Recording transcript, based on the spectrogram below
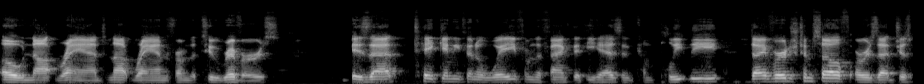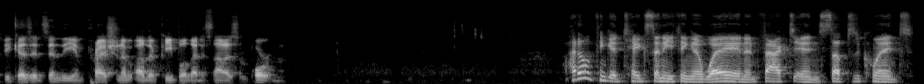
oh, not Rand, not Rand from the Two Rivers. Is that take anything away from the fact that he hasn't completely diverged himself, or is that just because it's in the impression of other people that it's not as important? I don't think it takes anything away. And in fact, in subsequent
